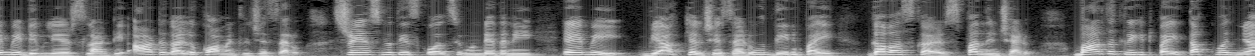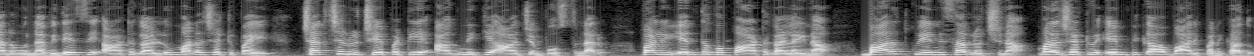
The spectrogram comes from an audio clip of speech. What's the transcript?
ఏబీ డివిలియర్స్ లాంటి ఆటగాళ్ళు కామెంట్లు చేశారు. శ్రేయస్ను తీసుకోవాల్సి ఉండేదని ఏబీ వ్యాఖ్యలు చేశాడు. దీనిపై గవాస్కర్ స్పందించాడు. భారత క్రికెట్ పై తక్కువ జ్ఞానం ఉన్న విదేశీ ఆటగాళ్ళు మన జట్టుపై చర్చలు చేపట్టి అగ్నికి ఆజ్యం పోస్తున్నారు. వాళ్ళు ఎంత గొప్ప ఆటగాళ్ళైనా భారత్కు ఎన్నిసార్లు వచ్చినా మన జట్టు ఎంపిక వారి పని కాదు.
